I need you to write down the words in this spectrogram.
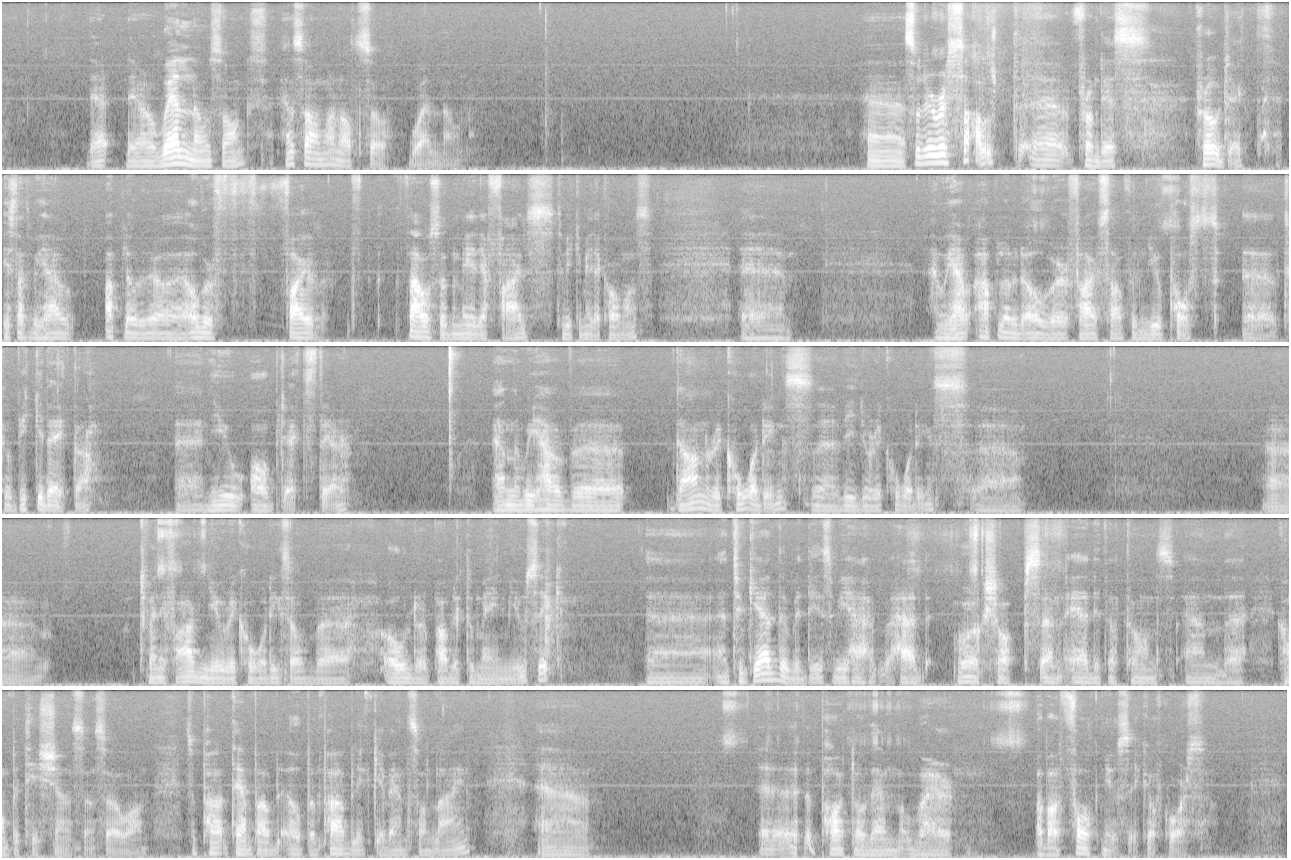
There there are well-known songs and some are not so well known uh, so the result uh, from this project is that we have uploaded uh, over five thousand media files to Wikimedia Commons. Um, and we have uploaded over 5,000 new posts uh, to Wikidata, uh, new objects there. And we have uh, done recordings, video recordings, uh, uh, 25 new recordings of older public domain music and together with this, we have had workshops and editathons and uh, competitions and so on. So 10 pub open public events online. Uh, part of them were about folk music, of course.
